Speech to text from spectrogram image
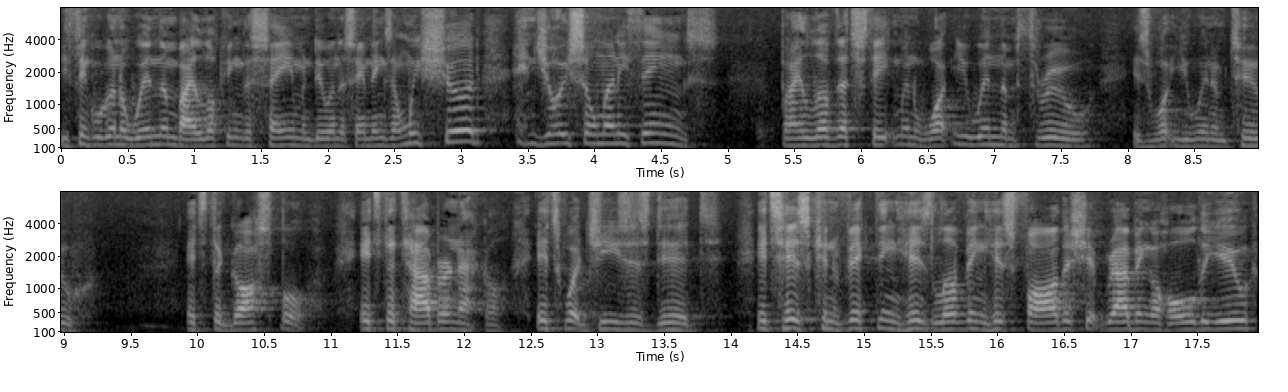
You think we're going to win them by looking the same and doing the same things, and we should enjoy so many things. But I love that statement what you win them through is what you win them to. It's the gospel. It's the tabernacle. It's what Jesus did. It's His convicting, His loving, His fathership grabbing a hold of you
